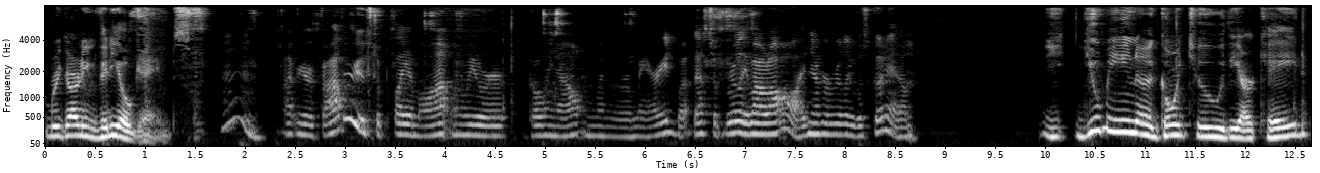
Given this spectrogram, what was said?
regarding video games? Uh, Your father used to play them a lot when we were going out and when we were married, but that's really about all. I never really was good at them. You mean uh, going to the arcade?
